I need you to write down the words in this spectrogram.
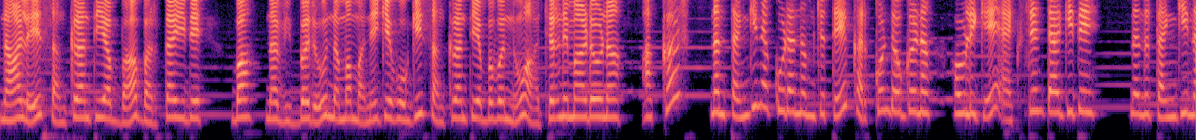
ನಾಳೆ ಸಂಕ್ರಾಂತಿ ಹಬ್ಬ ಬರ್ತಾ ಇದೆ. ಬಾ, ನಾವಿಬ್ಬರು ನಮ್ಮ ಮನೆಗೆ ಹೋಗಿ ಸಂಕ್ರಾಂತಿ ಹಬ್ಬವನ್ನು ಆಚರಣೆ ಮಾಡೋಣ. ಆಕಾಶ್, ನನ್ ತಂಗಿನ ಕೂಡ ನಮ್ ಜೊತೆ ಕರ್ಕೊಂಡೋಗೋಣ. ಅವಳಿಗೆ ಆಕ್ಸಿಡೆಂಟ್ ಆಗಿದೆ. ನನ್ನ ತಂಗಿನ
